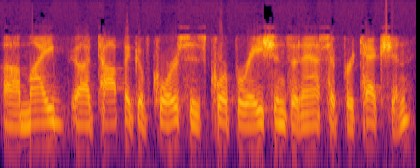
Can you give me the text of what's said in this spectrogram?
Uh, my uh, topic, of course, is corporations and asset protection.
